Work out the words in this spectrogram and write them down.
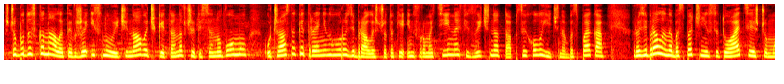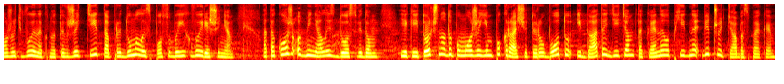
Щоб удосконалити вже існуючі навички та навчитися новому, учасники тренінгу розібрали, що таке інформаційна, фізична та психологічна безпека, розібрали небезпечні ситуації, що можуть виникнути в житті, та придумали способи їх вирішення. А також обмінялись досвідом, який точно допоможе їм покращити роботу і дати дітям таке необхідне відчуття безпеки.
